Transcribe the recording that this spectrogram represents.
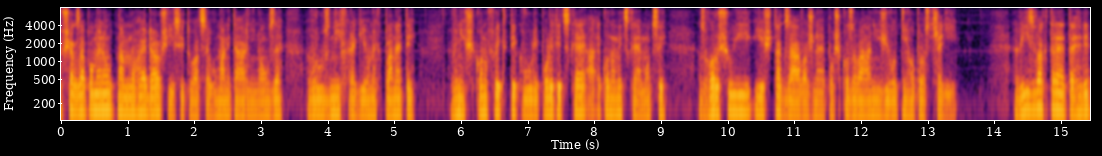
však zapomenout na mnohé další situace humanitární nouze v různých regionech planety, v nichž konflikty kvůli politické a ekonomické moci zhoršují již tak závažné poškozování životního prostředí. Výzva, které tehdy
